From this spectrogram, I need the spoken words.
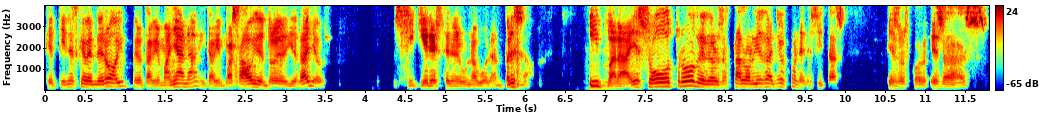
que tienes que vender hoy, pero también mañana y también pasado y dentro de 10 años, si quieres tener una buena empresa. Y para eso otro, de los hasta los 10 años, pues necesitas esos, esas,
